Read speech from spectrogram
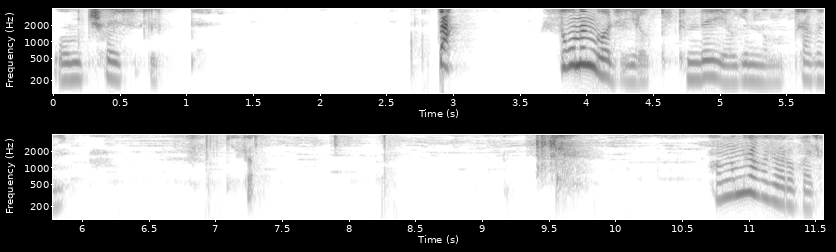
멈춰 있을 때 딱 쏘는 거지 이렇게. 근데 여긴 너무 작으니까. 그래서 황금사과 사러 가자.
